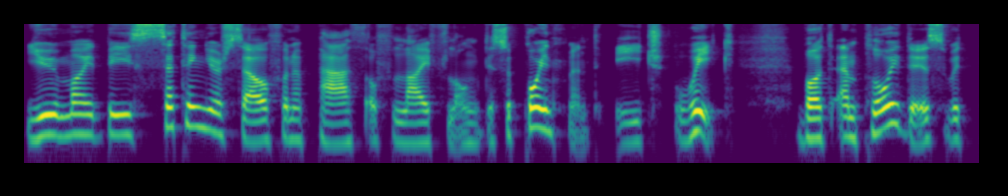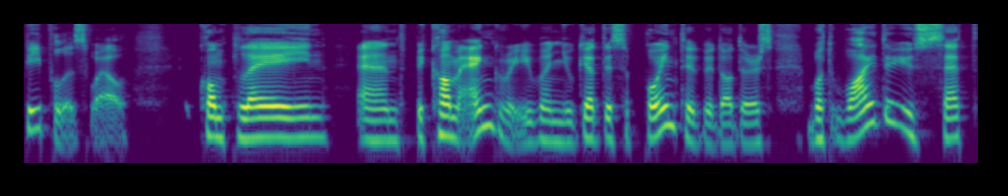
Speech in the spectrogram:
you might be setting yourself on a path of lifelong disappointment each week. But employ this with people as well. Complain, and become angry when you get disappointed with others. But why do you set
